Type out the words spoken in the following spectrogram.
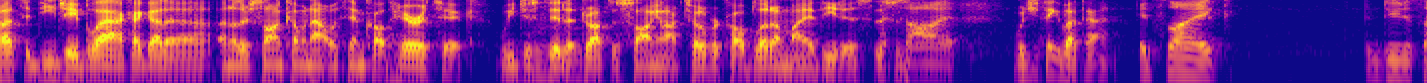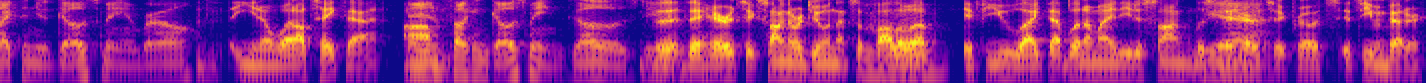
out to DJ Black. I got a another song coming out with him called Heretic. We just did a, dropped a song in October called Blood on My Adidas. Mm-hmm. I This is saw it. what'd you think about that? It's like, dude, it's like the new Ghostemane, bro. You know what? I'll take that. Um, and fucking Ghostemane goes, dude. the the Heretic song that we're doing that's a follow up. If you like that Blood on My Adidas song, listen to Mm-hmm. Heretic, bro. It's it's even better.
